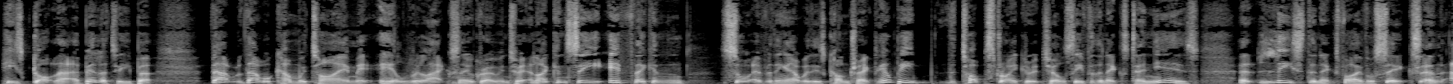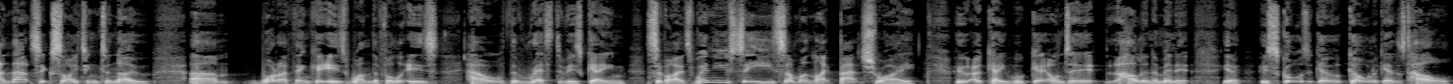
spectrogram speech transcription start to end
he's got that ability. But that that will come with time. He'll relax and he'll grow into it. And I can see if they can sort everything out with his contract, he'll be the top striker at Chelsea for the next 10 years, at least the next five or six. And, and that's exciting to know. Um, what I think is wonderful is how the rest of his game survives. When you see someone like Batshuayi, who, okay, we'll get onto Hull in a minute, you know, who scores a go- goal against Hull,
